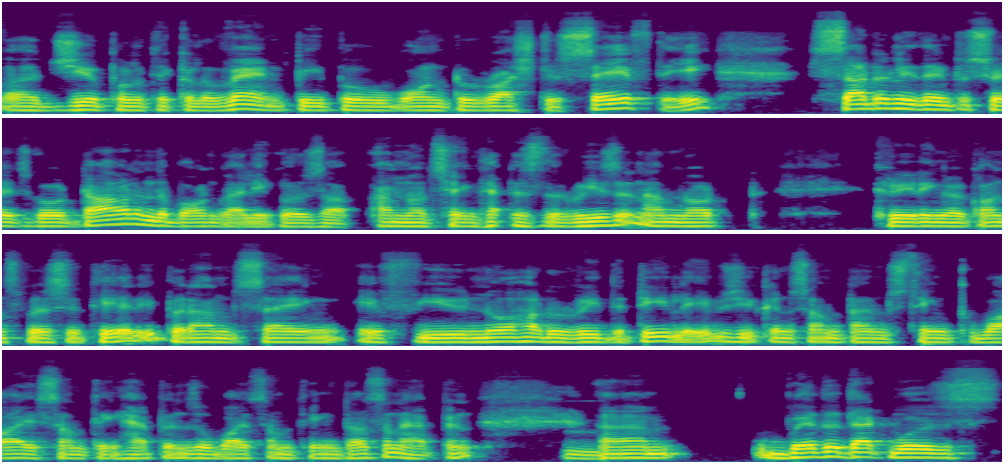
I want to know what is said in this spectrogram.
uh, geopolitical event? People want to rush to safety. Suddenly, the interest rates go down and the bond value goes up. I'm not saying that is the reason. I'm not creating a conspiracy theory, but I'm saying if you know how to read the tea leaves, you can sometimes think why something happens or why something doesn't happen. Mm. Um, whether that was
